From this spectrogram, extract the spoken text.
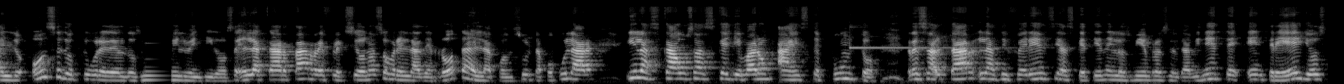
el 11 de octubre del 2022. En la carta reflexiona sobre la derrota en la consulta popular y las causas que llevaron a este punto, resaltar las diferencias que tienen los miembros del gabinete, entre ellos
